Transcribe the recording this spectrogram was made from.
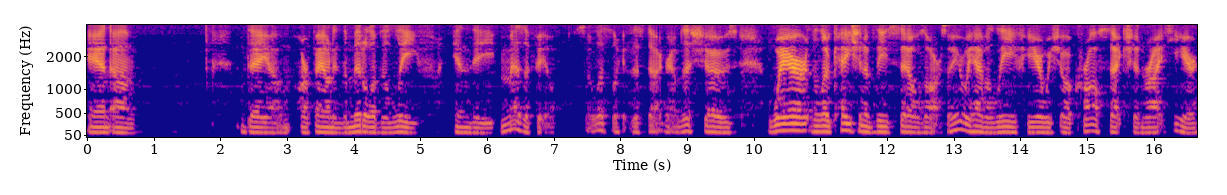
And um, they um, are found in the middle of the leaf in the mesophyll. So let's look at this diagram. This shows where the location of these cells are. So here we have a leaf here. We show a cross section right here.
